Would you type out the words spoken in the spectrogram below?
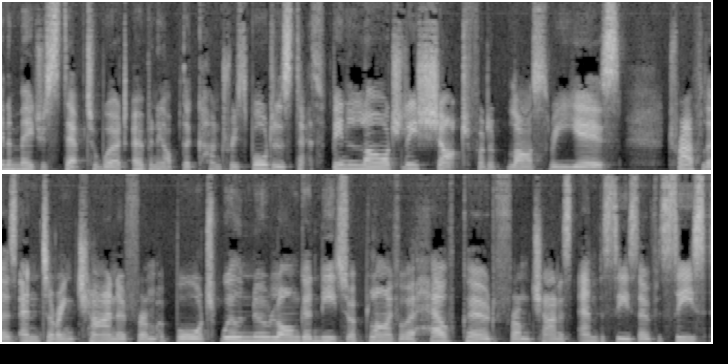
in a major step toward opening up the country's borders that have been largely shut for the last three years. Travelers entering China from abroad will no longer need to apply for a health code from China's embassies overseas,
